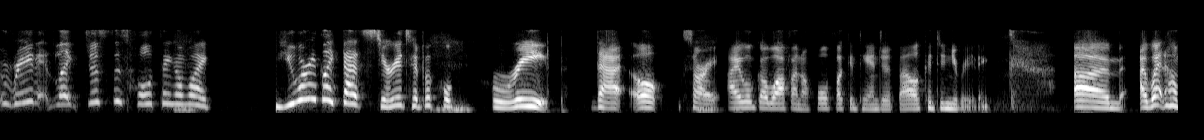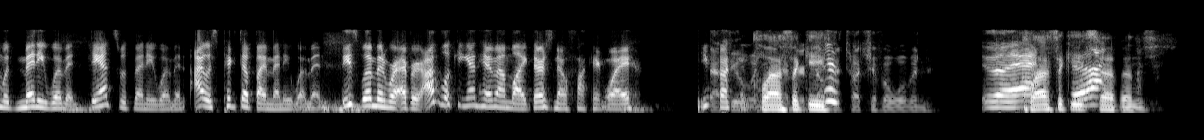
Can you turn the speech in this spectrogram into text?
read like just this whole thing. I'm like, you are like that stereotypical creep that oh sorry, I will go off on a whole fucking tangent, but I'll continue reading. Um, I went home with many women, danced with many women. I was picked up by many women. These women were everywhere. I'm looking at him. I'm like, there's no fucking way. You That fucking feeling Classic never E. the touch of a woman. Classic E sevens.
